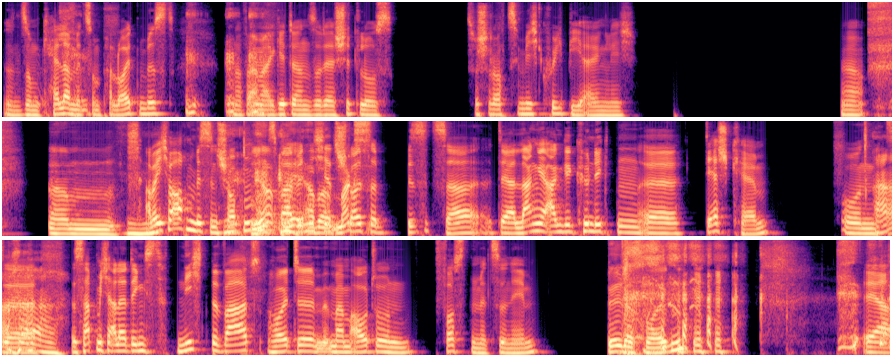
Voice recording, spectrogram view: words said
in so einem Keller mit so ein paar Leuten bist und auf einmal geht dann so der Shit los. Das war schon auch ziemlich creepy eigentlich. Ja. Ähm, Aber ich war auch ein bisschen shoppen. Ja, und zwar bin ich jetzt Max- stolzer Besitzer der lange angekündigten äh, Dashcam. Und äh, Ah, das hat mich allerdings nicht bewahrt, heute mit meinem Auto einen Pfosten mitzunehmen. Bilder folgen. Ja.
